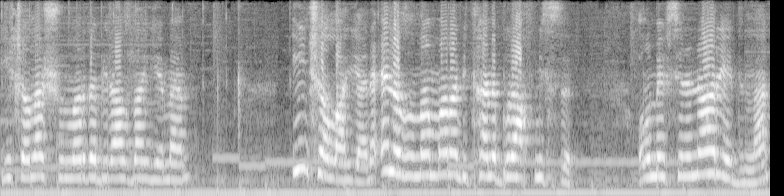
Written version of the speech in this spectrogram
İnşallah şunları da birazdan yemem. İnşallah yani en azından bana bir tane bırakmışsın. Oğlum hepsini ne ara lan?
